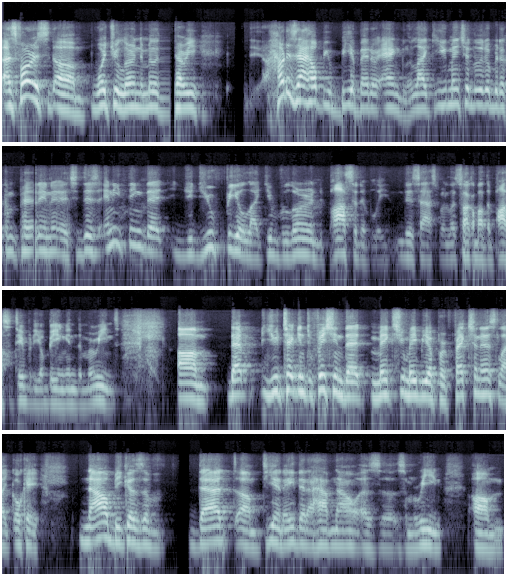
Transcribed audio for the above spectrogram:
as far as um, what you learned in the military, how does that help you be a better angler? Like you mentioned a little bit of competitiveness. Does anything that you, you feel like you've learned positively this aspect? Let's talk about the positivity of being in the Marines. Um, that you take into fishing that makes you maybe a perfectionist. Like, okay, now because of that um, DNA that I have now as a, as a Marine, um,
